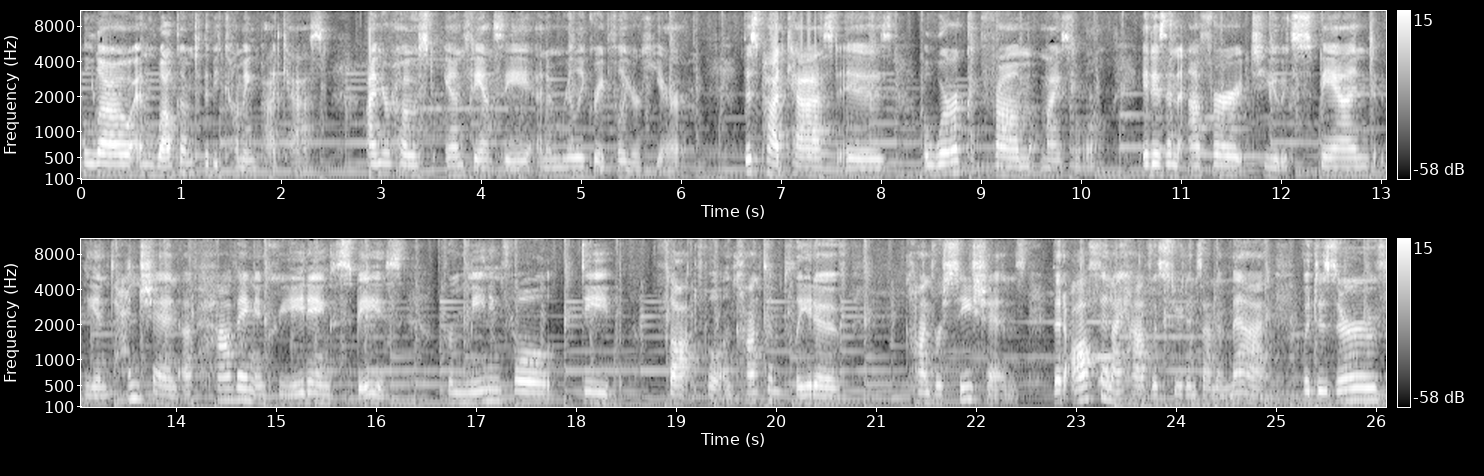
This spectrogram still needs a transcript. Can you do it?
Hello, and welcome to the Becoming Podcast. I'm your host, Ann Fancy, and I'm really grateful you're here. This podcast is a work from my soul. It is an effort to expand the intention of having and creating space for meaningful, deep, thoughtful, and contemplative conversations that often I have with students on the mat, but deserve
